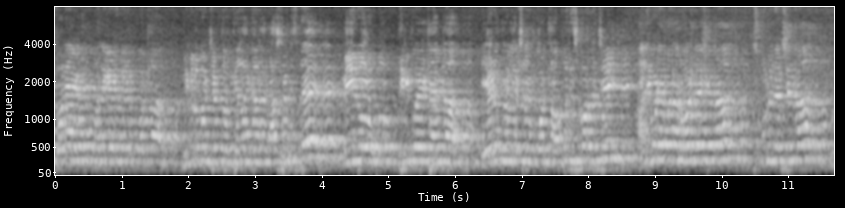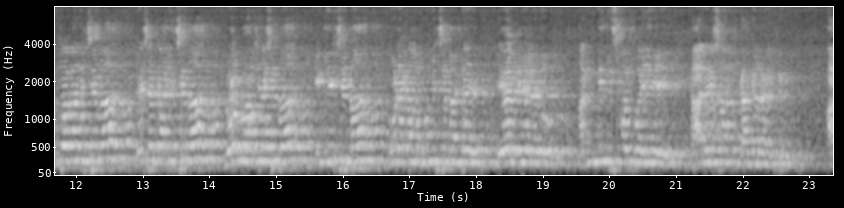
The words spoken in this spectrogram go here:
సోనియా గాంధీ పదిహేడు వేల కోట్ల మిగులు బడ్జెట్తో తెలంగాణ రాష్ట్రం ఇస్తే మీరు దిగిపోయే టైంలో ఏడు వందల లక్షల కోట్ల అప్పు తీసుకొని వచ్చి అది కూడా ఏమైనా రోడ్లు వేసిందా స్కూల్ తెచ్చిందా ఉద్యోగాలు ఇచ్చిందా రేషన్ కార్డు ఇచ్చిందా లోన్ మాఫ్ చేసిందా ఇండ్లు ఇచ్చిందా మూడు ఎకరాల భూమి ఇచ్చిందా అంటే ఏమీ లేదు. అన్నీ తీసుకొని పోయి కాళేశ్వరం గంగలో కలిపారు ఆ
